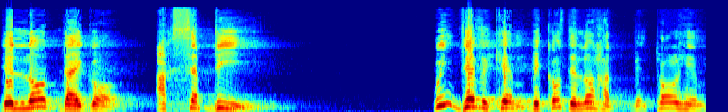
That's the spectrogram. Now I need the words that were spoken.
the Lord thy God, accept thee when David came, because the Lord had been told him,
